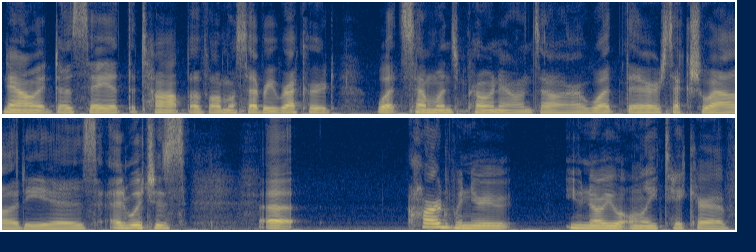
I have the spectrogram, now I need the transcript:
now it does say at the top of almost every record what someone's pronouns are, what their sexuality is, and which is uh, hard when you you know you only take care of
